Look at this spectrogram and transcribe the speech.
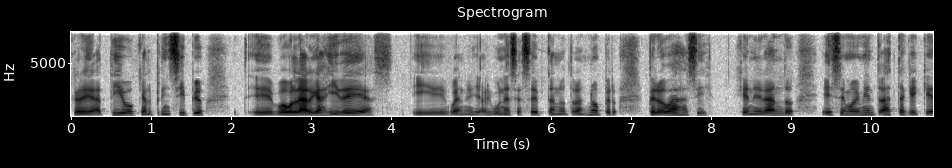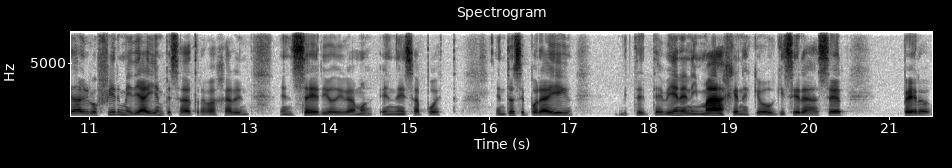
creativo que al principio eh, vos largas ideas y bueno, y algunas se aceptan, otras no, pero, pero vas así, generando ese movimiento hasta que queda algo firme y de ahí empezar a trabajar en, en serio, digamos, en esa apuesta. Entonces por ahí te vienen imágenes que vos quisieras hacer, pero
